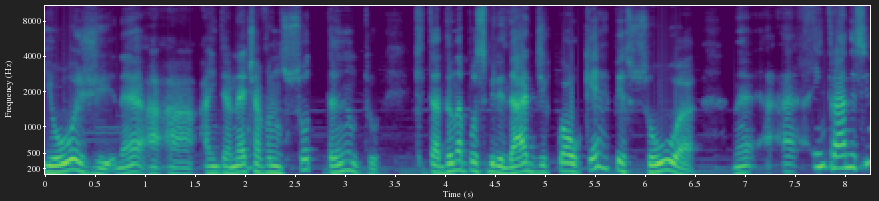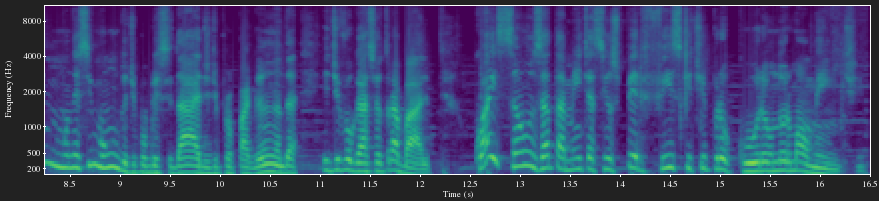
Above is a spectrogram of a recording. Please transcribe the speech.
E hoje, né, a, a, a internet avançou tanto que está dando a possibilidade de qualquer pessoa né, a, entrar nesse, nesse mundo de publicidade, de propaganda e divulgar seu trabalho. Quais são exatamente assim os perfis que te procuram normalmente?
